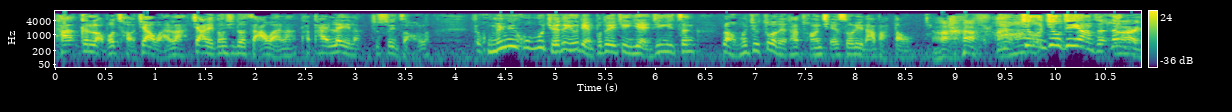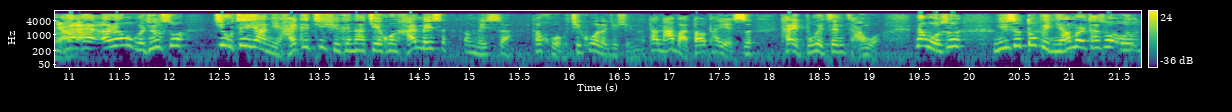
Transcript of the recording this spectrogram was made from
他跟老婆吵架完了，家里东西都砸完了，他太累了就睡着了，迷迷糊糊觉得有点不对劲，眼睛一睁，老婆就坐在他床前，手里拿把刀啊，就就这样子。那二娘，哎，然后我就说。就这样，你还跟继续跟他结婚，还没事？他说没事啊，他火气过了就行了。他拿把刀，他也是，他也不会真斩我。那我说，你说东北娘们儿，他说我，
